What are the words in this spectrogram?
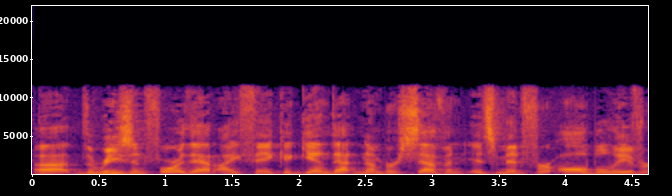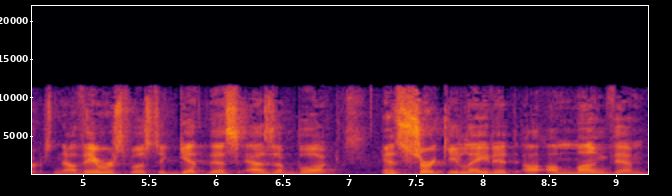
Uh, the reason for that, I think, again, that number seven, it's meant for all believers. Now, they were supposed to get this as a book and circulate it uh, among them.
